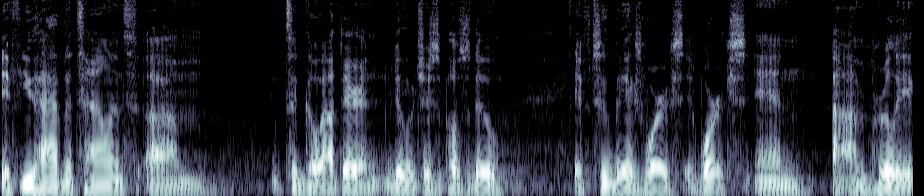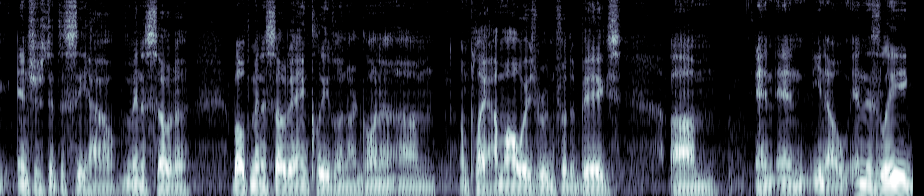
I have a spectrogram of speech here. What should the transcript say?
if you have the talent um, to go out there and do what you're supposed to do, if two bigs works, it works. And I'm really interested to see how Minnesota, both Minnesota and Cleveland, are going to um, um, play. I'm always rooting for the bigs. Um, and and you know, in this league,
